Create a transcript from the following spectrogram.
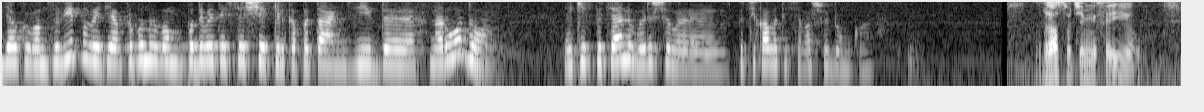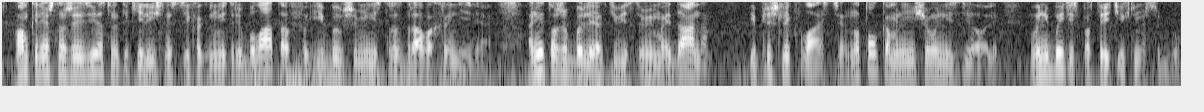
Дякую вам за відповідь. Я пропоную вам подивитися ще кілька питань від е, народу, які спеціально вирішили поцікавитися вашою думкою. Здравствуйте, Михаил. Вам, конечно же, известны такие личности, как Дмитрий Булатов и бывший министр здравоохранения. Они тоже были активистами Майдана и пришли к власти, но толком они ничего не сделали. Вы не боитесь повторить их судьбу?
